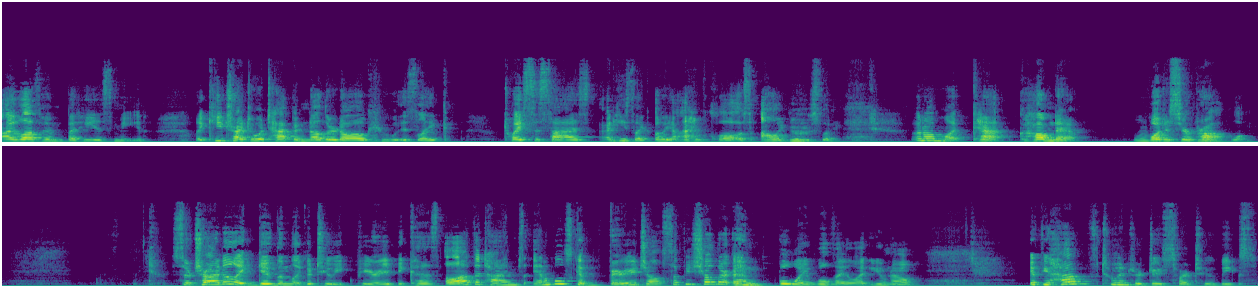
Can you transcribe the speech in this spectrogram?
I love him, but he is mean. Like, he tried to attack another dog who is like twice his size, and he's like, Oh, yeah, I have claws, I'll use them. And I'm like, Cat, calm down. What is your problem? So try to like give them like a two week period because a lot of the times animals get very jealous of each other and boy will they let you know. If you have to introduce for two weeks,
